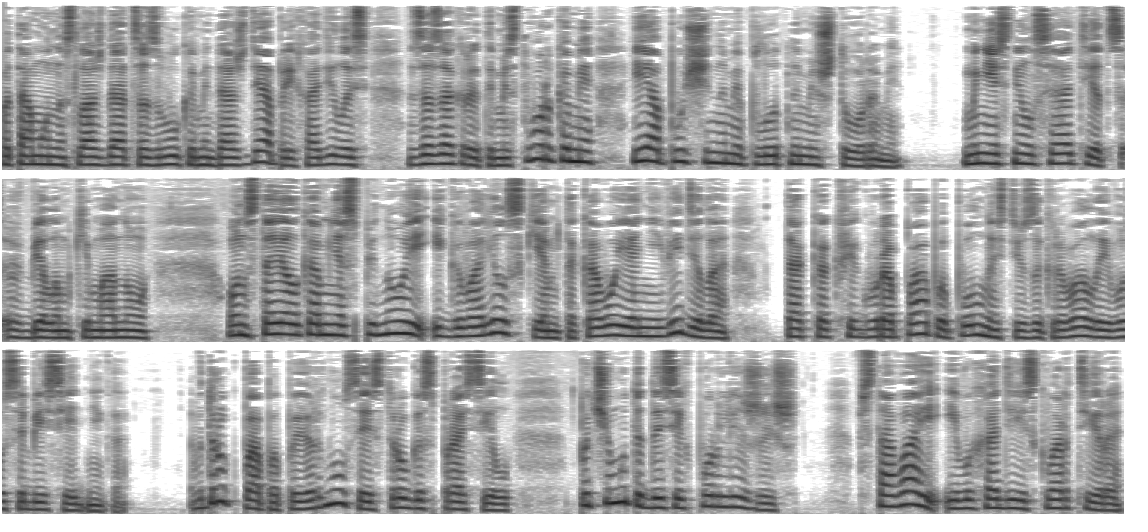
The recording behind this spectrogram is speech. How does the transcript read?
потому наслаждаться звуками дождя приходилось за закрытыми створками и опущенными плотными шторами. Мне снился отец в белом кимоно. Он стоял ко мне спиной и говорил с кем-то, кого я не видела, так как фигура папы полностью закрывала его собеседника. Вдруг папа повернулся и строго спросил, «Почему ты до сих пор лежишь? Вставай и выходи из квартиры.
